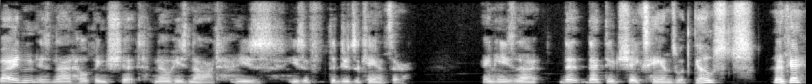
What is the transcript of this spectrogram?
Biden is not helping shit. No, he's not. He's he's a the dude's a cancer, and he's not. That that dude shakes hands with ghosts. Okay,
